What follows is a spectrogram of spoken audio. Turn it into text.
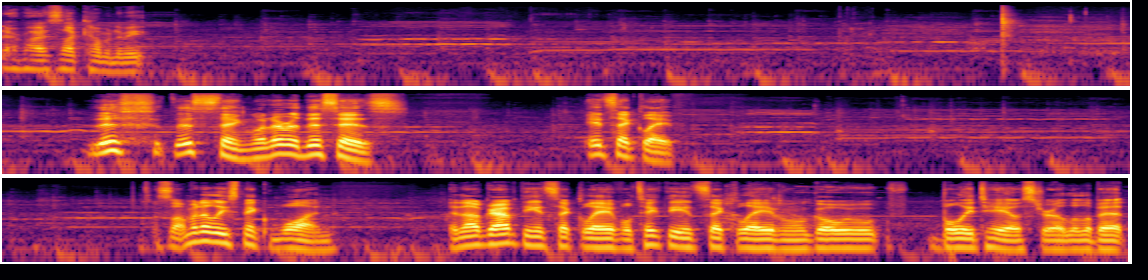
Never mind, it's not coming to me. This this thing, whatever this is, insect glaive. So I'm gonna at least make one, and I'll grab the insect glaive. We'll take the insect glaive and we'll go bully Teostra a little bit.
